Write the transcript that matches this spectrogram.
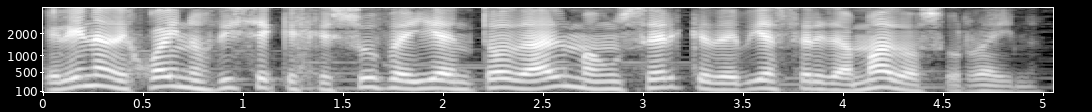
Elena de Juárez nos dice que Jesús veía en toda alma un ser que debía ser llamado a su reino.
